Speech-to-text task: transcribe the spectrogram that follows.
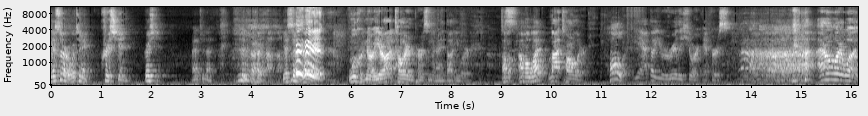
Yes, sir. What's your name? Christian. Christian. That's your name. yes, sir. Go ahead. One quick note: you're a lot taller in person than I thought you were. I'm a, I'm a what? A lot taller. Taller. Yeah, I thought you were really short at first. I don't know what it was.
